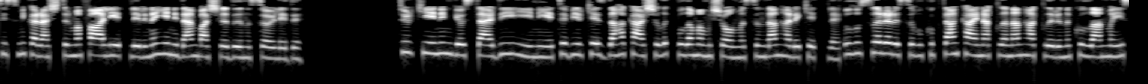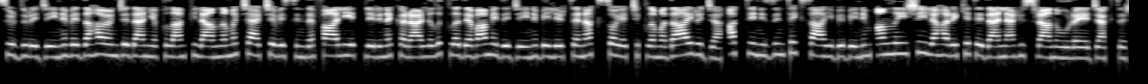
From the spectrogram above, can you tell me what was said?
sismik araştırma faaliyetlerine yeniden başladığını söyledi. Türkiye'nin gösterdiği iyi niyete bir kez daha karşılık bulamamış olmasından hareketle, uluslararası hukuktan kaynaklanan haklarını kullanmayı sürdüreceğini ve daha önceden yapılan planlama çerçevesinde faaliyetlerine kararlılıkla devam edeceğini belirten Aksoy açıklamada ayrıca, Akdeniz'in tek sahibi benim, anlayışıyla hareket edenler hüsrana uğrayacaktır.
